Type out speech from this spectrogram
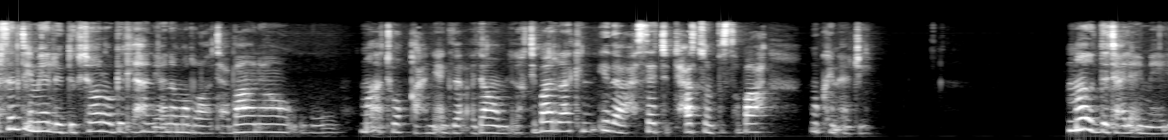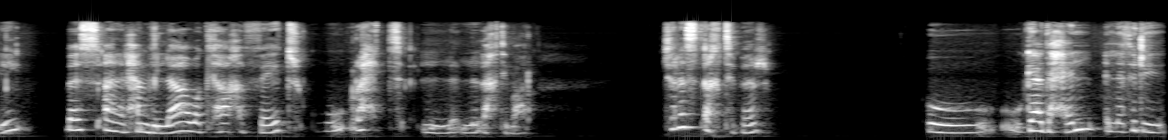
أرسلت إيميل للدكتورة وقلت لها إني أنا مرة تعبانة وما أتوقع إني أقدر أداوم للاختبار لكن إذا حسيت بتحسن في الصباح ممكن أجي. ما ردت على إيميلي بس أنا الحمد لله وقتها خفيت ورحت للاختبار. جلست أختبر وقاعدة أحل إلا تجي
